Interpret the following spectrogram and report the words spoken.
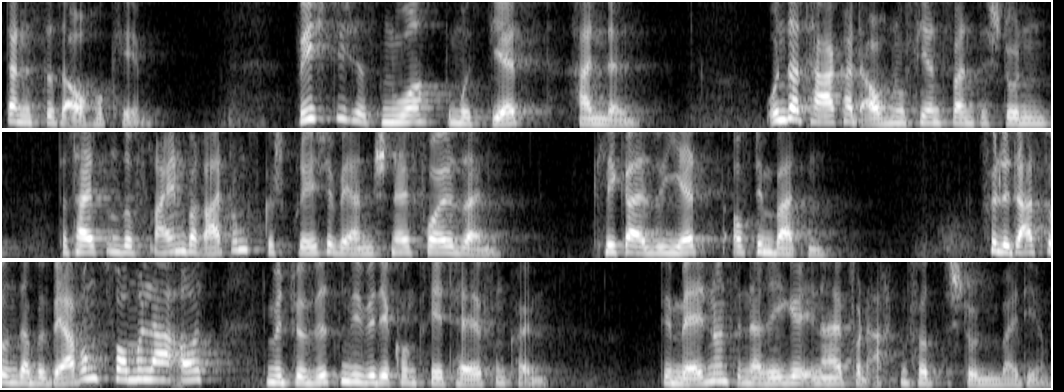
dann ist das auch okay. Wichtig ist nur, du musst jetzt handeln. Unser Tag hat auch nur 24 Stunden. Das heißt, unsere freien Beratungsgespräche werden schnell voll sein. Klicke also jetzt auf den Button. Fülle dazu unser Bewerbungsformular aus, damit wir wissen, wie wir dir konkret helfen können. Wir melden uns in der Regel innerhalb von 48 Stunden bei dir.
